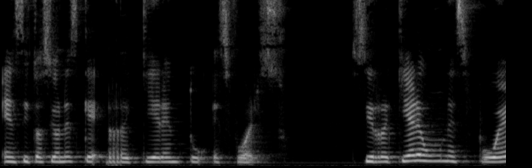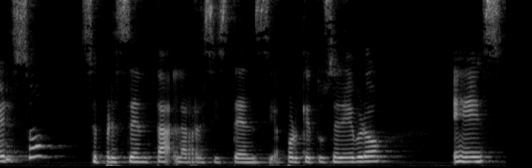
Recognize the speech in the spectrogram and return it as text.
en situaciones que requieren tu esfuerzo. Si requiere un esfuerzo, se presenta la resistencia, porque tu cerebro es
